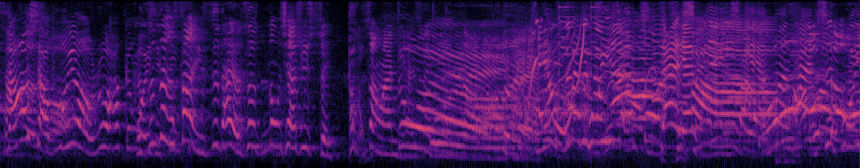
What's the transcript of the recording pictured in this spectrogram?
上。然后小朋友如果他跟我，可是这个上椅是他有时候弄下去水喷上来，对，对，你要看这个卫生纸在上面，不能太是不你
